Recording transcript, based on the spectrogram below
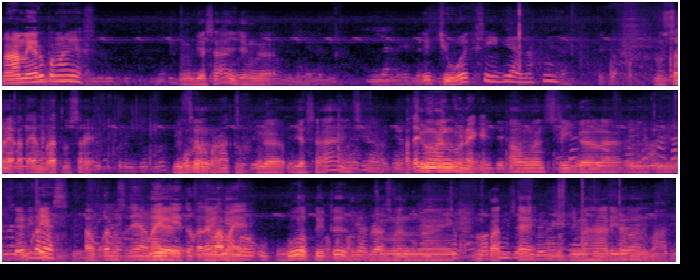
Mahameru pernah ya biasa aja nggak. Dia cuek sih dia anaknya luser ya kata yang berat luser ya? Gue Luser. belum pernah tuh. Nggak biasa aja. Katanya dua minggu naik ya? aungan serigala dari Jess ah, bukan maksudnya yang naik Iya, itu katanya lama ya? Gue waktu itu cuma naik empat eh lima hari doang. lima hari.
